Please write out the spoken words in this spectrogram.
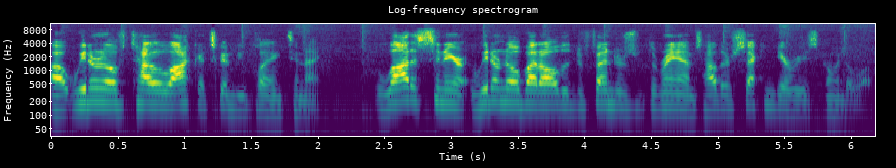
Uh, we don't know if Tyler Lockett's going to be playing tonight. A lot of scenario. We don't know about all the defenders with the Rams, how their secondary is going to look.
